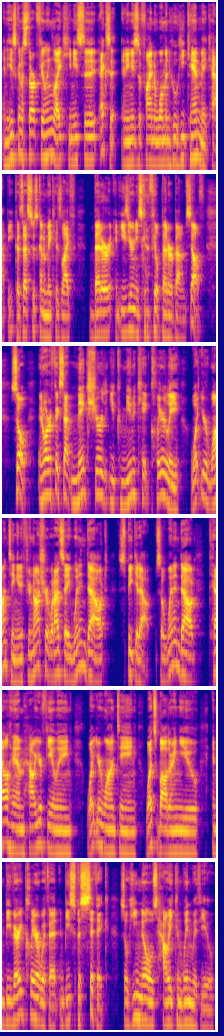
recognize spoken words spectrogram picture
And he's going to start feeling like he needs to exit and he needs to find a woman who he can make happy because that's just going to make his life better and easier. And he's going to feel better about himself. So, in order to fix that, make sure that you communicate clearly what you're wanting. And if you're not sure, what I'd say, when in doubt, speak it out. So, when in doubt, Tell him how you're feeling, what you're wanting, what's bothering you, and be very clear with it and be specific so he knows how he can win with you.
